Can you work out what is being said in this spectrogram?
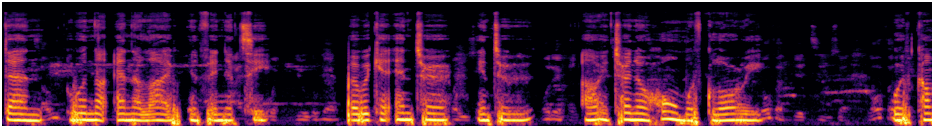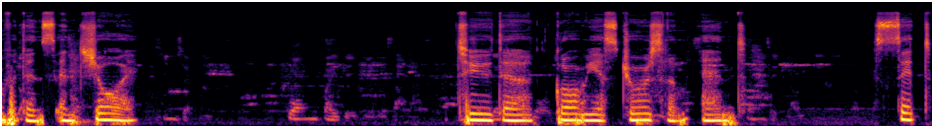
then we'll not end our life in infinity, but we can enter into our eternal home with glory, with confidence and joy to the glorious Jerusalem and sit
